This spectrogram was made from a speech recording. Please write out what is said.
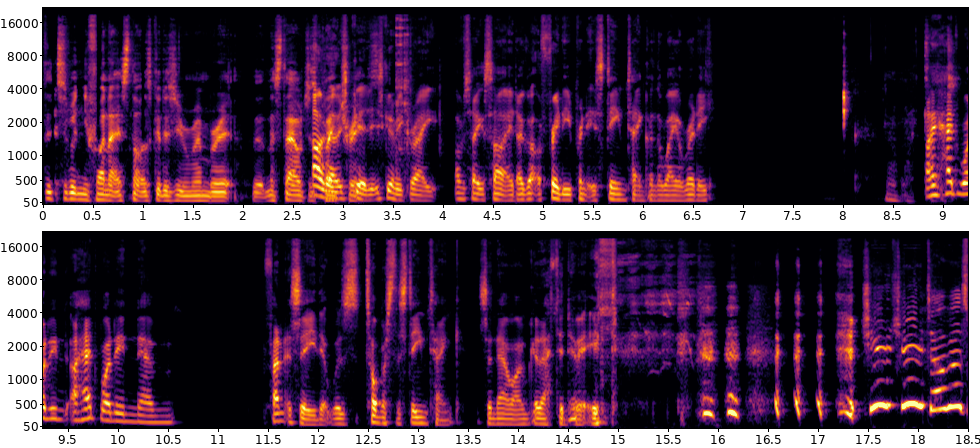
this is when you find out it's not as good as you remember it. The nostalgia's Oh, no, it's tricks. good. It's going to be great. I'm so excited. I got a 3D printed Steam tank on the way already. Oh I had one in. I had one in um, Fantasy that was Thomas the Steam Tank. So now I'm going to have to do it in choo choo, Thomas.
